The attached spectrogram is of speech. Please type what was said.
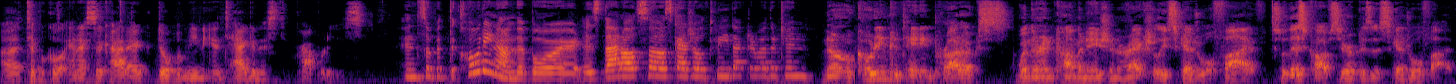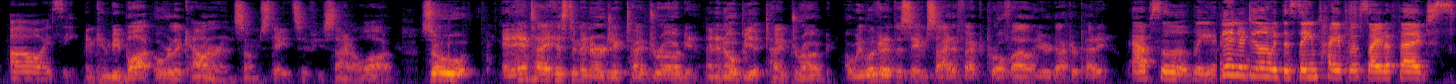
uh, typical antipsychotic dopamine antagonist properties. And so with the codeine on the board, is that also Schedule 3, Dr. Weatherton? No, codeine containing products, when they're in combination, are actually Schedule 5. So this cough syrup is a Schedule 5 Oh, I see. and can be bought over the counter in some states if you sign a log. So, an antihistaminergic type drug and an opiate type drug. Are we looking at the same side effect profile here, Dr. Petty? Absolutely. Again, you're dealing with the same type of side effects.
